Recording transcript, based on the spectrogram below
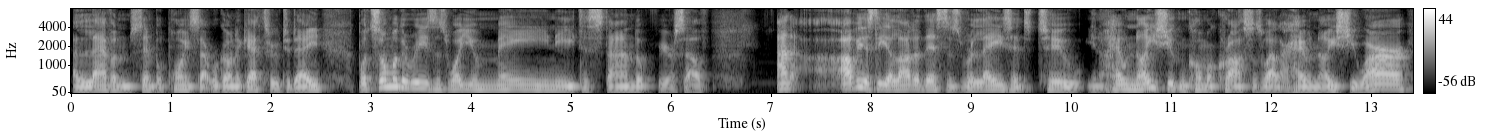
11 simple points that we're going to get through today. But some of the reasons why you may need to stand up for yourself. And obviously, a lot of this is related to, you know, how nice you can come across as well, or how nice you are,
